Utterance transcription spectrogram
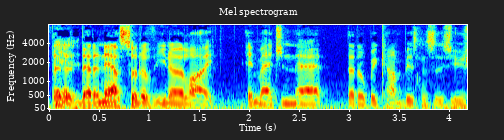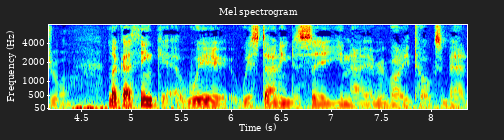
that yeah. are, that are now sort of you know like imagine that that'll become business as usual? Look, I think we're we're starting to see. You know, everybody talks about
